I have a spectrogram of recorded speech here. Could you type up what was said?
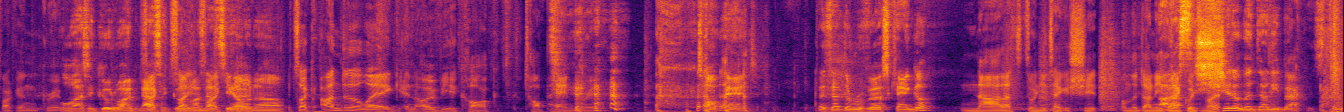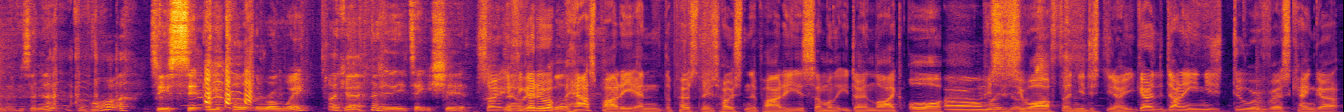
fucking grip. Oh, that's a good one. That's like- a good it's like- one. it's That's like, the you know, uh, It's like under the leg and over your cock, top hand grip. top hand. Is that the reverse kanga? Nah, that's when you take a shit on the dunny Ah, that's the backwards, mate. shit on the dunny backwards. Damn, have you seen that? What? So you sit on the toilet the wrong way, Okay. and then you take a shit. So if you go to a toilet. house party and the person who's hosting the party is someone that you don't like or Oh pisses you off, then you just you know you go to the dunny and you just do a reverse kanga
